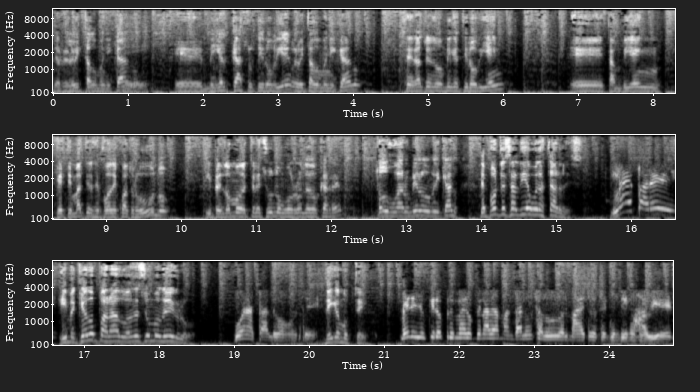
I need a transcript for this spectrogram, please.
de relevista dominicano. Eh, Miguel Castro tiró bien, relevista dominicano. General Antonio Domínguez tiró bien. Eh, también Kete Martínez se fue de 4-1 y Perdomo de 3-1, un jorrón de dos carreras. Todos jugaron bien los dominicanos. Deportes al día, buenas tardes. Me paré. Y me quedo parado, Anderson Monegro. Buenas tardes, don José. Dígame usted. Mire, yo quiero primero que nada mandarle un saludo al maestro secundino Javier.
